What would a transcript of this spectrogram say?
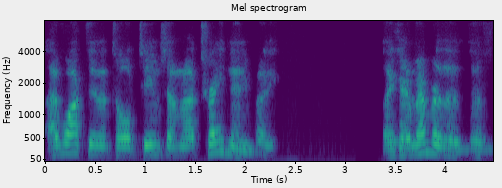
I've walked in and told teams I'm not trading anybody. like I remember the,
